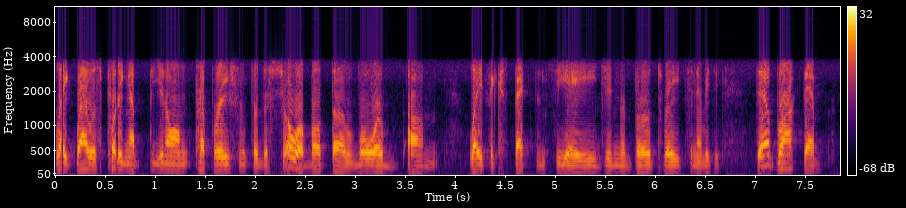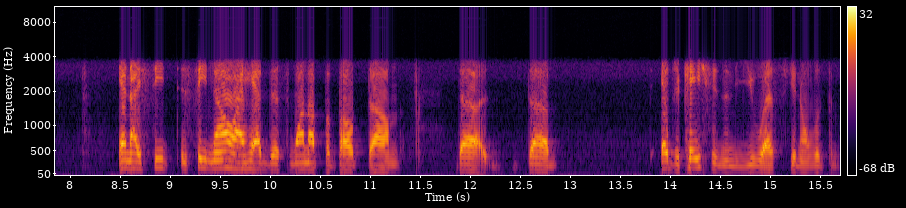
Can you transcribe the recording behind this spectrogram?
like I was putting up, you know, in preparation for the show about the lower um life expectancy age and the birth rates and everything. They'll block them. And I see see now I had this one up about um the the education in the US, you know, with the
